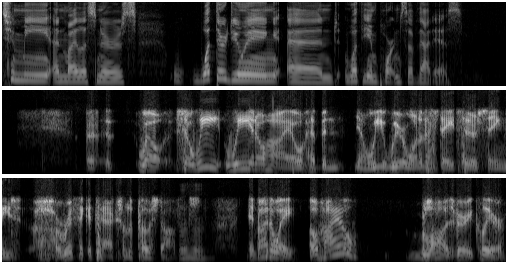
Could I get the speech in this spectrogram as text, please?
to me and my listeners what they're doing and what the importance of that is. Uh, well, so we we in Ohio have been, you know, we we are one of the states that are seeing these horrific attacks on the post office. Mhm. And by the way, Ohio law is very clear.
